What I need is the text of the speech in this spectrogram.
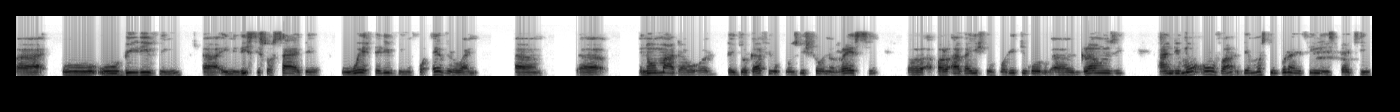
we'll, we'll be living in this society worth living for everyone. Um, no matter the geographical position, race, or, or other issue, political uh, grounds. And moreover, the most important thing is that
